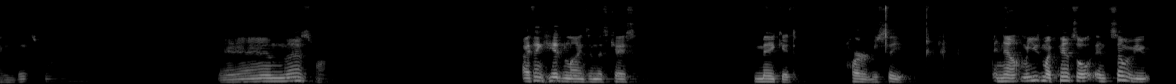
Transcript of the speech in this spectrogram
And this one, and this one. I think hidden lines in this case make it harder to see. And now I'm going to use my pencil, and some of you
